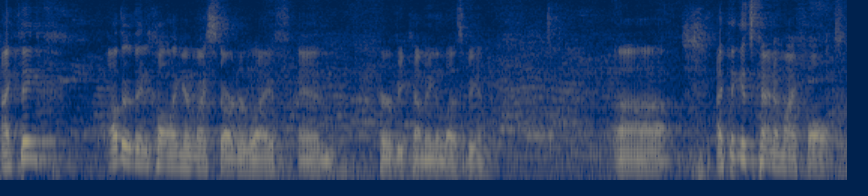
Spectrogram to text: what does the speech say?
I think, other than calling her my starter wife and her becoming a lesbian, uh, I think it's kind of my fault.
